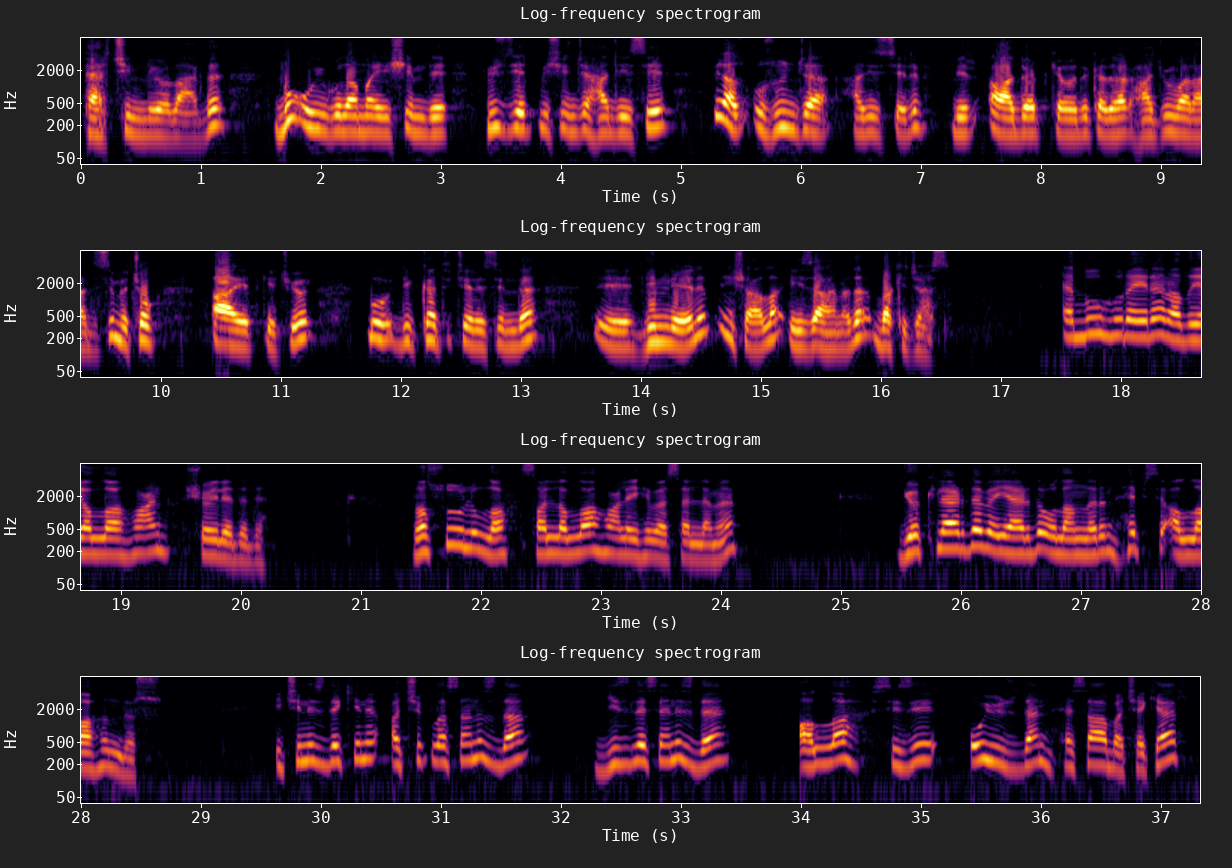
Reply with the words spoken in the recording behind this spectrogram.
perçinliyorlardı. Bu uygulamayı şimdi 170. hadisi biraz uzunca hadis-i şerif bir A4 kağıdı kadar hacmi var hadisin ve çok ayet geçiyor. Bu dikkat içerisinde e, dinleyelim. İnşallah izahına da bakacağız. Ebu Hureyre radıyallahu anh şöyle dedi. Resulullah sallallahu aleyhi ve selleme göklerde ve yerde olanların hepsi Allah'ındır. İçinizdekini açıklasanız da gizleseniz de Allah sizi o yüzden hesaba çeker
